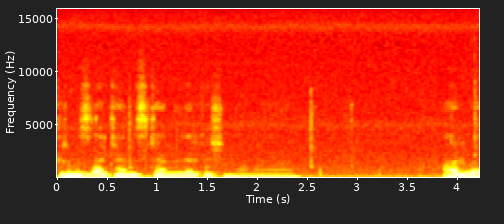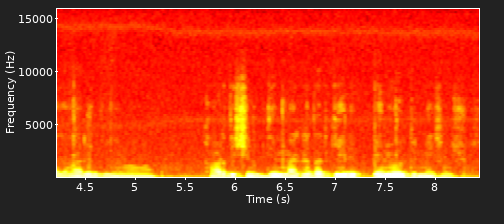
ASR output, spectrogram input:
kırmızılar kendisi kendileri kaşındı ama ya. Harbi harbi diyorum ama. Kardeşim dinme kadar gelip beni öldürmeye çalışıyorsun.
